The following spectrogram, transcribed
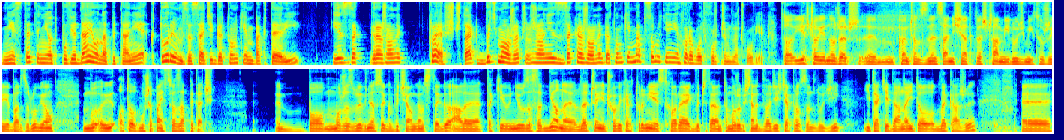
niestety nie odpowiadają na pytanie, którym w zasadzie gatunkiem bakterii jest zagrożony kleszcz, tak? Być może, przecież on jest zakażony gatunkiem absolutnie niechorobotwórczym dla człowieka. To jeszcze jedną rzecz, kończąc znęcanie się nad kleszczami ludźmi, którzy je bardzo lubią. Mu- O to muszę Państwa zapytać. Bo może zły wniosek wyciągam z tego, ale takie nieuzasadnione leczenie człowieka, który nie jest chory, jak wyczytałem, to może być nawet 20% ludzi i takie dane, i to od lekarzy. E,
